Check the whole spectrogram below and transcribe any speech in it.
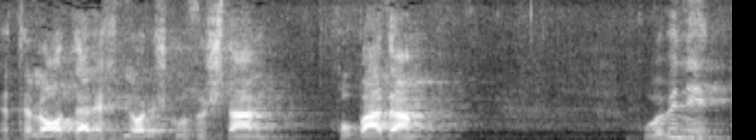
اطلاعات در اختیارش گذاشتن. خب بعدم خب ببینید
